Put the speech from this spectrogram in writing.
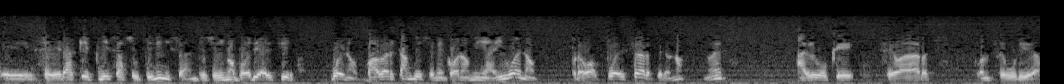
eh, se verá qué piezas se utiliza. Entonces uno podría decir, bueno, va a haber cambios en economía. Y bueno, puede ser, pero no, no es algo que se va a dar con seguridad.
